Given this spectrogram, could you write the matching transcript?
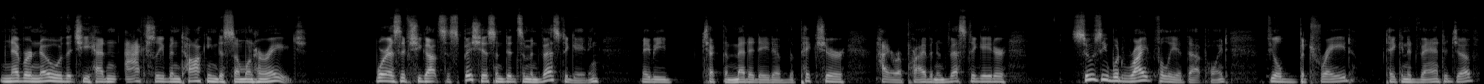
never know that she hadn't actually been talking to someone her age. Whereas if she got suspicious and did some investigating, maybe check the metadata of the picture, hire a private investigator. Susie would rightfully at that point feel betrayed, taken advantage of.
